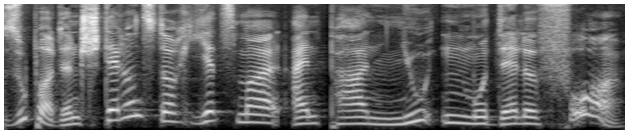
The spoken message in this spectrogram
Super, dann stell uns doch jetzt mal ein paar Newton-Modelle vor.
